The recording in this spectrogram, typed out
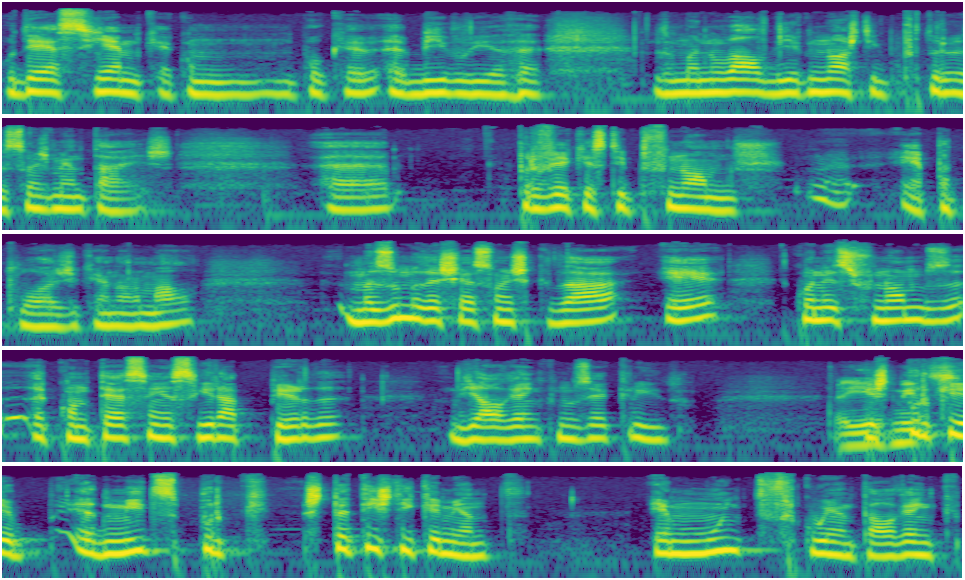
o DSM, que é como um pouco a, a bíblia do Manual de Diagnóstico de Perturbações Mentais, uh, prevê que esse tipo de fenómenos é patológico, é normal, mas uma das exceções que dá é quando esses fenómenos acontecem a seguir à perda de alguém que nos é querido. Aí Isto porque admite-se porque estatisticamente é muito frequente alguém que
